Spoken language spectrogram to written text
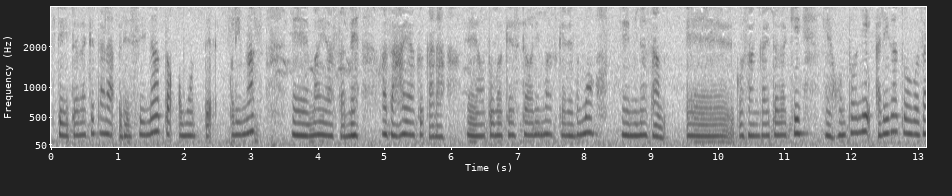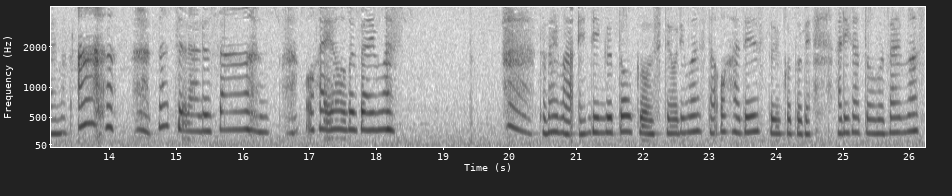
来ていただけたら嬉しいなと思っております、えー、毎朝ね朝早くから、えー、お届けしておりますけれども、えー、皆さん、えご参加いただき、え本当にありがとうございます。あ ナチュラルさんおはようございます。ただいまエンディングトークをしておりました。おはです。ということでありがとうございます。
